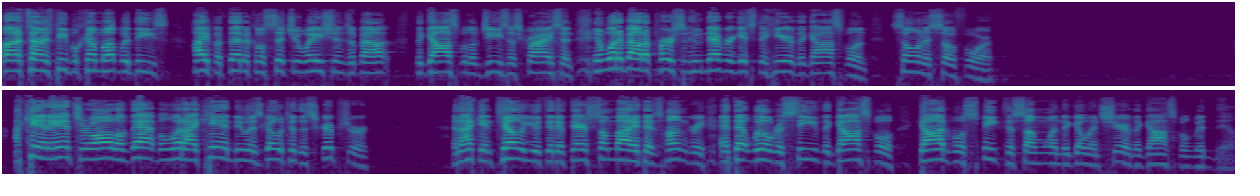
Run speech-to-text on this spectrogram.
A lot of times people come up with these hypothetical situations about the gospel of Jesus Christ? And, and what about a person who never gets to hear the gospel and so on and so forth? I can't answer all of that, but what I can do is go to the scripture and I can tell you that if there's somebody that's hungry and that will receive the gospel, God will speak to someone to go and share the gospel with them.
